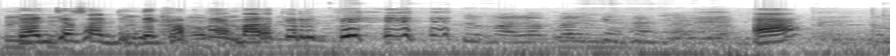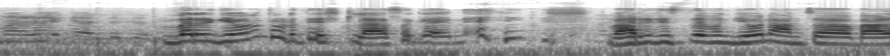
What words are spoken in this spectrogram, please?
त्यांच्यासाठी ते खात नाही मला करीत ते. हा बरं घेऊ ना थोडं टेस्टला असं काय नाही. भारी दिसतंय मग घेऊ ना आमचं बाळ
